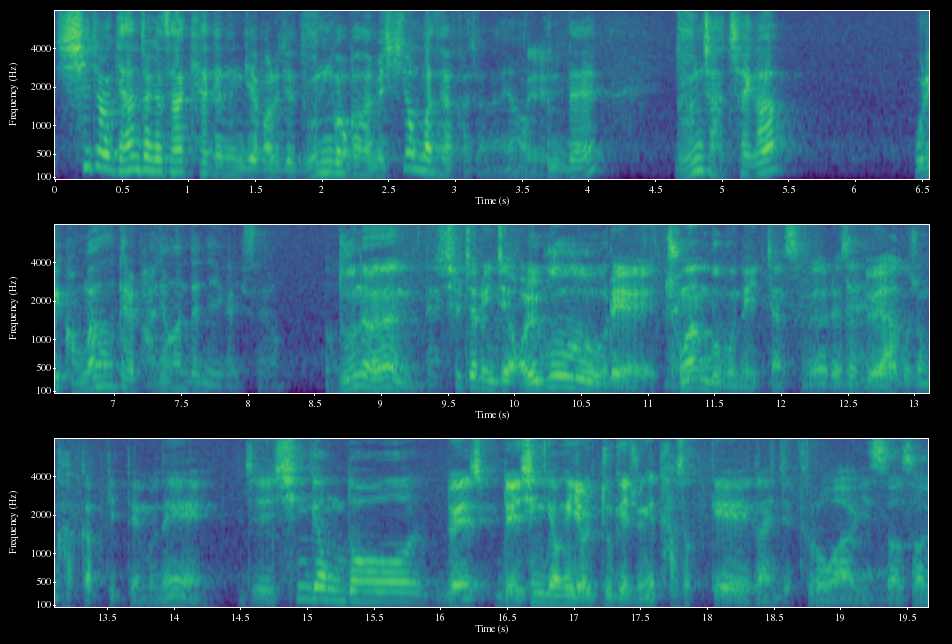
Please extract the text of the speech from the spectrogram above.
시력의 한정에서 생각해야 되는 게 바로 이제 눈 건강하면 시력만 생각하잖아요. 네. 근데 눈 자체가 우리 건강 상태를 반영한다는 얘기가 있어요. 눈은 네. 실제로 이제 얼굴의 중앙 부분에 있지 않습니까? 그래서 네. 뇌하고 좀 가깝기 때문에 이제 신경도 뇌, 뇌신경의 12개 중에 5개가 이제 들어와 있어서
